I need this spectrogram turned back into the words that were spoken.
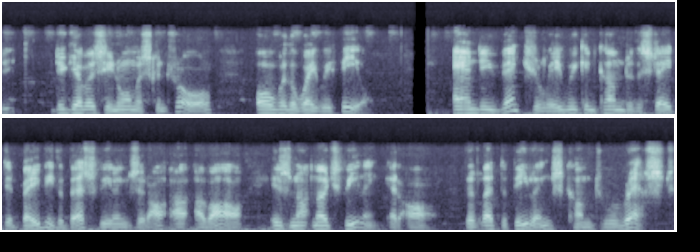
to- give us enormous control over the way we feel. And eventually we can come to the state that maybe the best feelings at all, uh, of all is not much feeling at all, that let the feelings come to a rest.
